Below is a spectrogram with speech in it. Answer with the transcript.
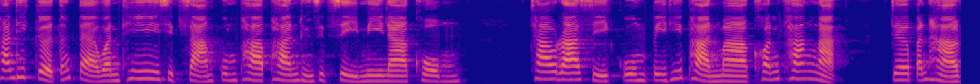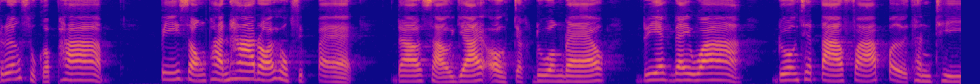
ท่านที่เกิดตั้งแต่วันที่ 13 กุมภาพันธ์ถึง 14 มีนาคม ชาวราศีกุมปีที่ผ่านมาค่อนข้างหนัก เจอปัญหาเรื่องสุขภาพ ปี 2568 ดาวเสาร์ย้ายออกจากดวงแล้ว เรียกได้ว่า ดวงชะตาฟ้าเปิดทันที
